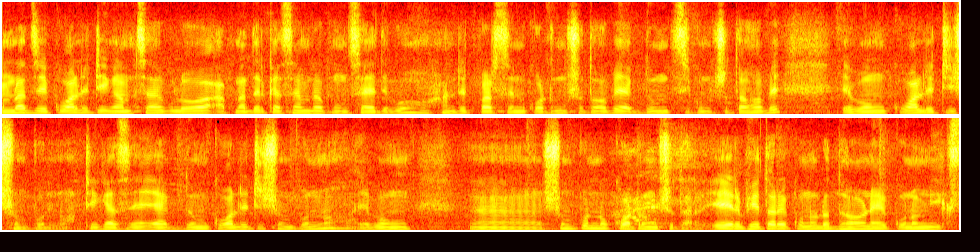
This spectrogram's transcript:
আমরা যে কোয়ালিটি গামছাগুলো আপনাদের কাছে আমরা পৌঁছায় দেবো হান্ড্রেড পারসেন্ট কটন সুতো হবে, একদম চিকুন সুতো হবে এবং কোয়ালিটি সম্পূর্ণ, ঠিক আছে? একদম কোয়ালিটি সম্পূর্ণ এবং সম্পূর্ণ কটন সুতার। এর ভেতরে কোনো ধরনের কোনো মিক্স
